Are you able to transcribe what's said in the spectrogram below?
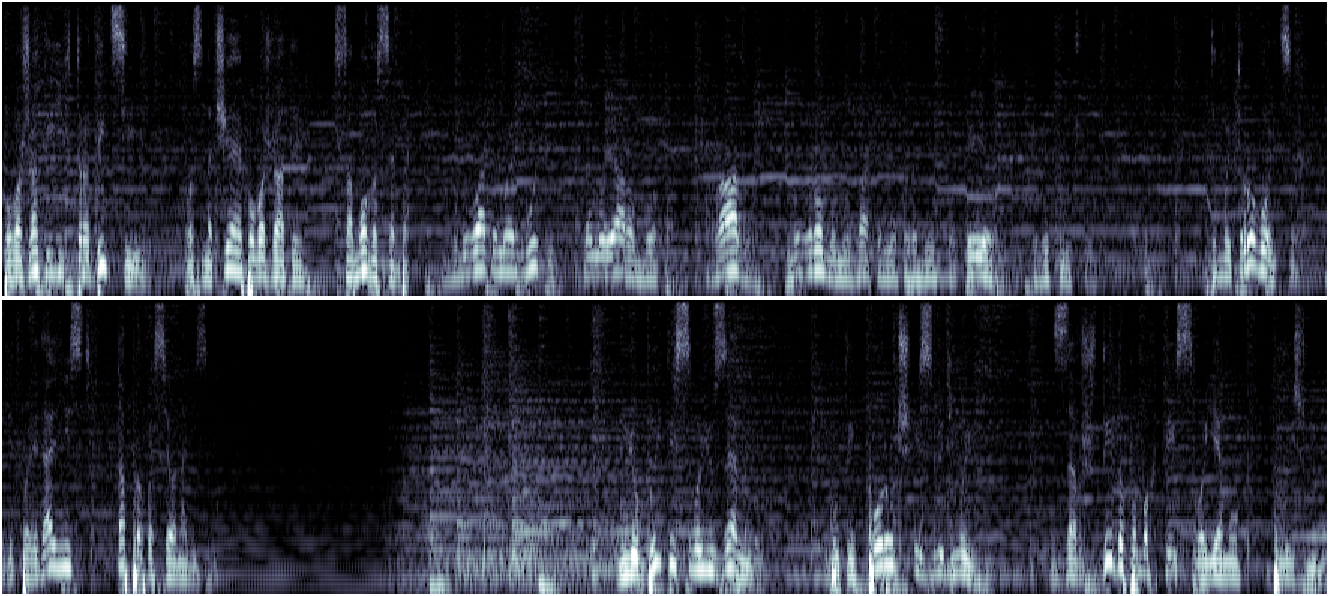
поважати їх традиції означає поважати самого себе. Будувати майбутнє це моя робота. Разом ми зробимо західне передмістя Києва квітучим. Дмитро Войцех відповідальність та професіоналізм. Любити свою землю, бути поруч із людьми, завжди допомогти своєму ближньому.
